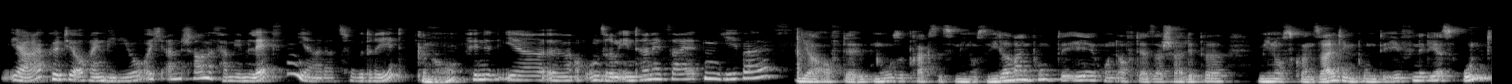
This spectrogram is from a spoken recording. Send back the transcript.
Ja, könnt ihr auch ein Video euch anschauen. Das haben wir im letzten Jahr dazu gedreht. Genau. Findet ihr äh, auf unseren Internetseiten jeweils. Ja, auf der Hypnosepraxis-niederrhein.de und auf der saschalippe-consulting.de findet ihr es. Und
